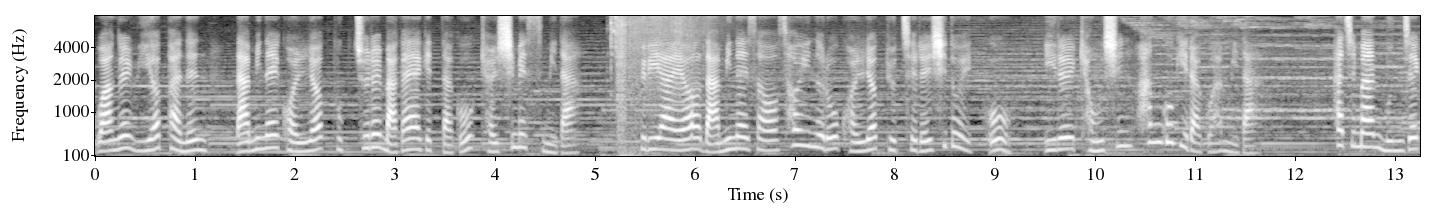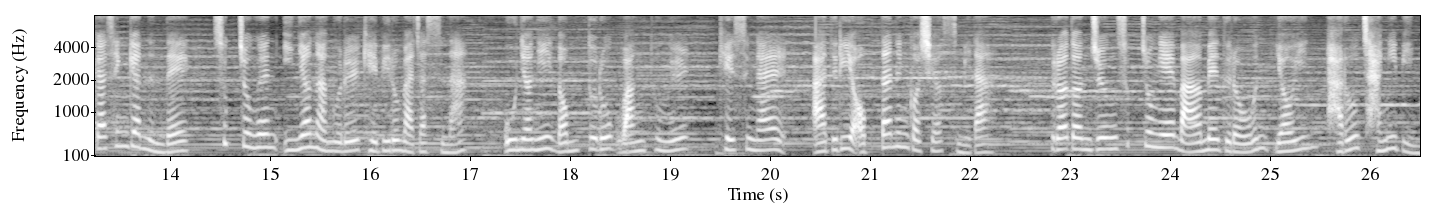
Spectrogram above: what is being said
왕을 위협하는 남인의 권력 독주를 막아야겠다고 결심했습니다. 그리하여 남인에서 서인으로 권력 교체를 시도했고 이를 경신 환국이라고 합니다. 하지만 문제가 생겼는데 숙종은 2년 왕후를 계비로 맞았으나 5년이 넘도록 왕통을 계승할 아들이 없다는 것이었습니다. 그러던 중 숙종의 마음에 들어온 여인 바로 장희빈.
